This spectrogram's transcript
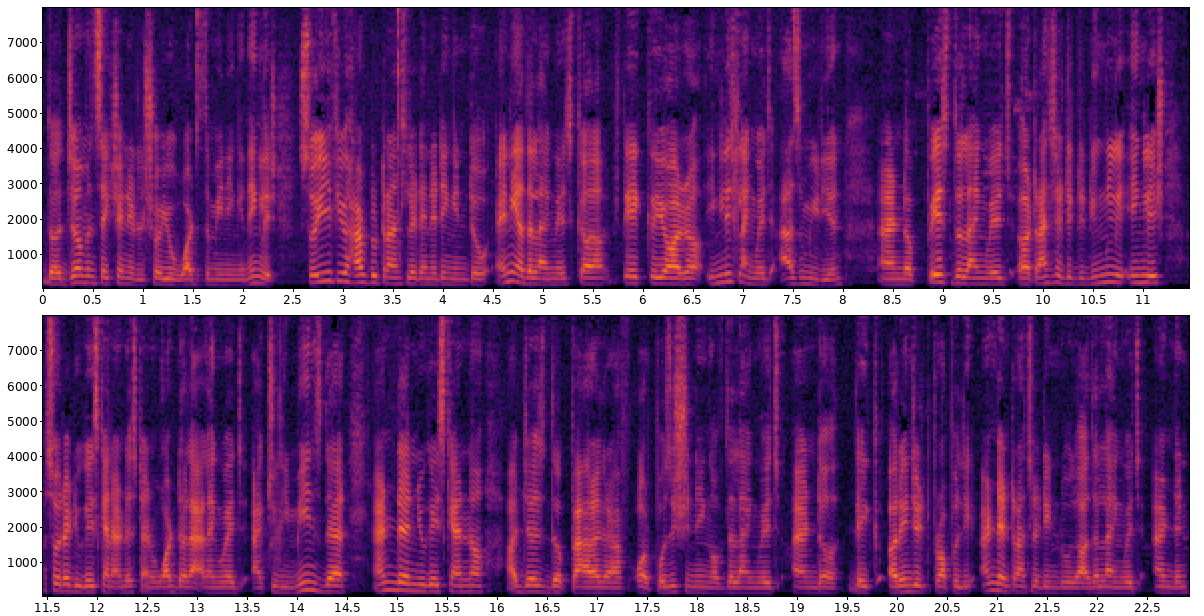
the German section it will show you what's the meaning in English. So if you have to translate anything into any other language uh, take your uh, English language as a median and uh, paste the language uh, translate it in English so that you guys can understand what the language actually means there. And then you guys can uh, adjust the paragraph or positioning of the language and uh, like arrange it properly and then translate into the other language and then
